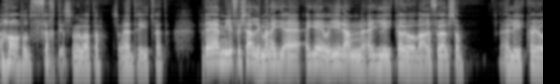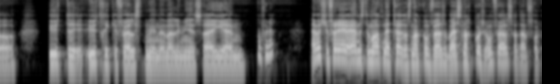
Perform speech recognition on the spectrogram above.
Jeg har sånn 40 sånne låter som er dritfete. Så det er mye forskjellig, men jeg, jeg er jo i den Jeg liker jo å være følsom. Jeg liker jo å uttrykke følelsene mine veldig mye, så jeg Hvorfor det? Jeg vet ikke, for det er eneste måten jeg tør å snakke om følelser på. Jeg snakker ikke om følelser til folk,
